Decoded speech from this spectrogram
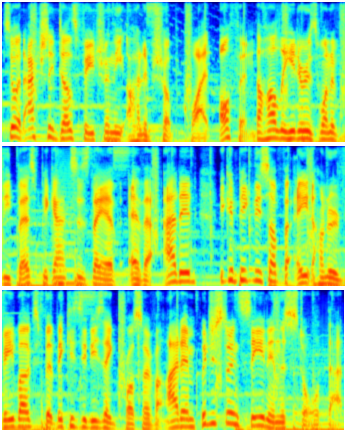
so it actually does feature in the item shop quite often. The Harley Hitter is one of the best pickaxes they have ever added. You can pick this up for 800 V-Bucks, but because it is a crossover item, we just don't see it in the store that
